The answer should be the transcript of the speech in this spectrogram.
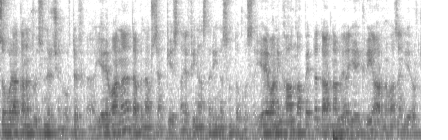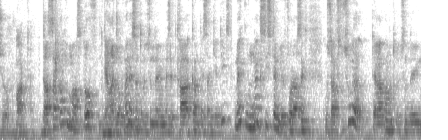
սովորական ընտրություններ չեն, որովհետև Երևանը դա բնակչության կեսն է ֆինանսների 90%-ը։ Երևանի քաղաքապետը դառնալու է երկրի առնվազն 3-4 մարդը։ Դասական իմաստով դե հաջողվեն այս ընտրությունները մեզ այդ քաղաքական տեսակետից, մենք ունենանք համակարգ, երբ որ ասենք կուսակցությունը տեղական ընտրություններին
